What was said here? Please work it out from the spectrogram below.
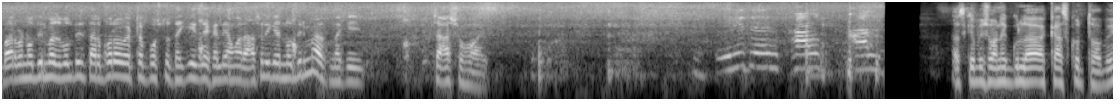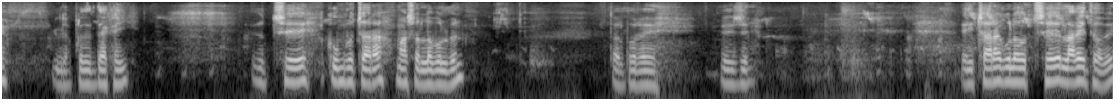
বারবার নদীর মাছ বলতেছি তারপরেও একটা প্রশ্ন থাকি যে খালি আমার আসলে কি নদীর মাছ নাকি চাষ হয়? আজকে বেশ অনেকগুলা কাজ করতে হবে আপনাদের দেখাই। হচ্ছে কুমড়ো চারা মাসাল্লাহ বলবেন। তারপরে এই যে এই চারাগুলো হচ্ছে লাগাইতে হবে।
